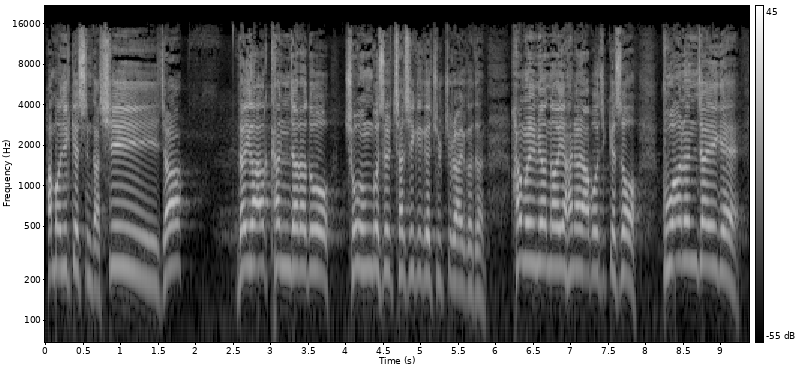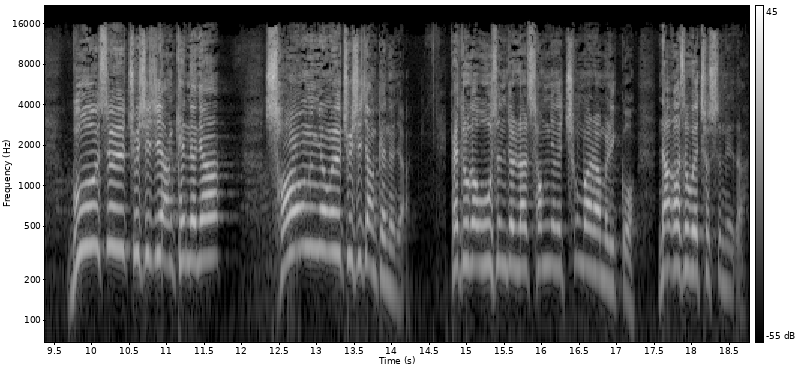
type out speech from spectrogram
한번 읽겠습니다. 시작. 너희가 악한 자라도 좋은 것을 자식에게 줄줄 알거든. 하물며 너희 하늘 아버지께서 구하는 자에게 무엇을 주시지 않겠느냐? 성령을 주시지 않겠느냐? 베드로가 오순절 날 성령의 충만함을 입고 나가서 외쳤습니다.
